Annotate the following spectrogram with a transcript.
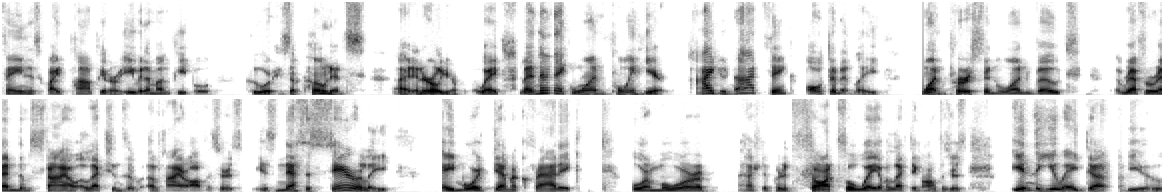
Fain is quite popular, even among people who were his opponents uh, in an earlier way. Let me make one point here. I do not think ultimately one person, one vote referendum style elections of, of higher officers is necessarily a more democratic or more, how should I put it, thoughtful way of electing officers. In the UAW,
